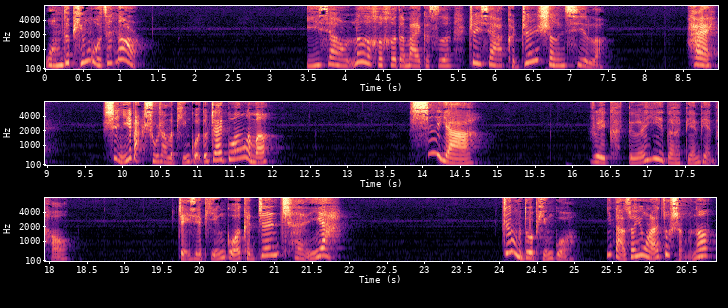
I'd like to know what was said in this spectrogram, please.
我们的苹果在那儿。一向乐呵呵的麦克斯这下可真生气了。嗨，是你把树上的苹果都摘光了吗？是呀。瑞克得意的点点头。这些苹果可真沉呀！这么多苹果，你打算用来做什么呢？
